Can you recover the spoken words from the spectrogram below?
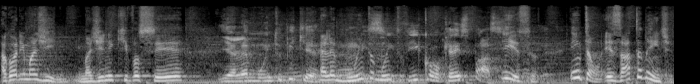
Agora imagine, imagine que você E ela é muito pequena. Ela é né? muito, Isso muito- qualquer espaço. Isso. Então, exatamente.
